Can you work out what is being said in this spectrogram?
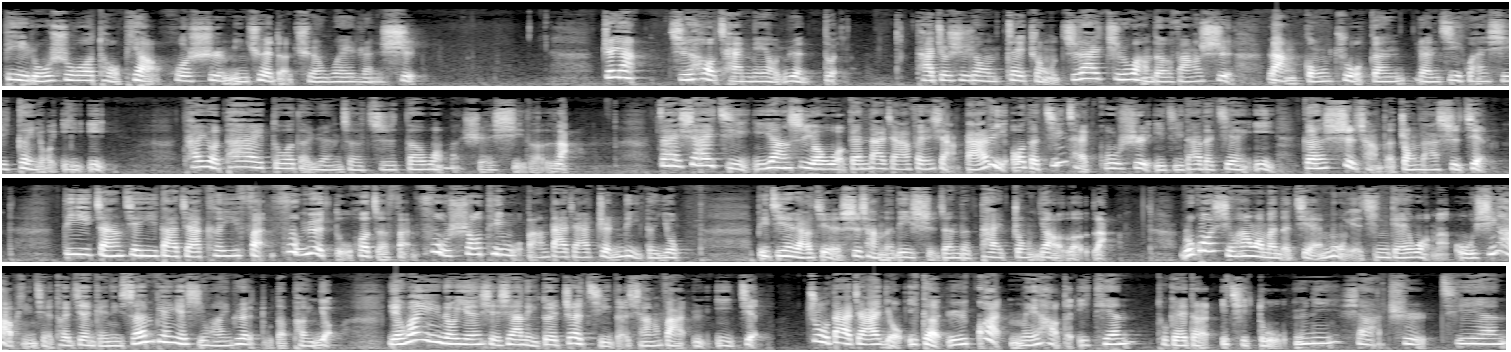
比如说投票或是明确的权威人士，这样之后才没有怨怼。他就是用这种直来直往的方式，让工作跟人际关系更有意义。他有太多的原则值得我们学习了啦！在下一集一样是由我跟大家分享达里欧的精彩故事以及他的建议跟市场的重大事件。第一章建议大家可以反复阅读或者反复收听我帮大家整理的哟，毕竟了解市场的历史真的太重要了啦！如果喜欢我们的节目，也请给我们五星好评，且推荐给你身边也喜欢阅读的朋友。也欢迎留言写下你对这集的想法与意见。祝大家有一个愉快美好的一天，Together 一起读，与你下次见。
